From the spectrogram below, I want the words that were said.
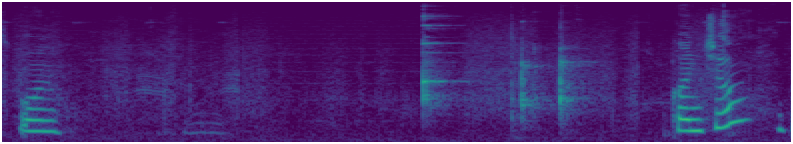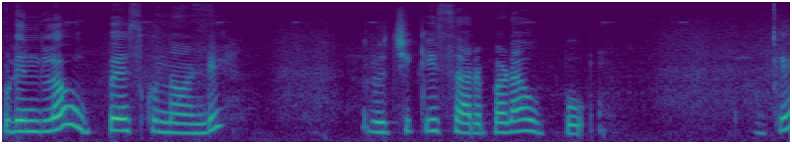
స్పూన్. కొంచెం ఇప్పుడు ఇందులో ఉప్పు వేసుకుందామండి. రుచికి సరిపడా ఉప్పు. ఓకే?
